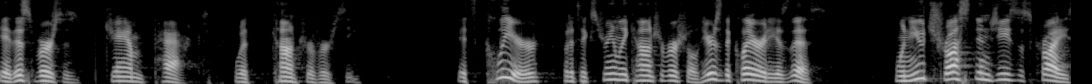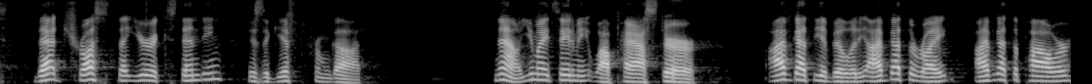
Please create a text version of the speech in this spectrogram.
Okay, this verse is jam packed with controversy. It's clear, but it's extremely controversial. Here's the clarity is this. When you trust in Jesus Christ, that trust that you're extending is a gift from God. Now, you might say to me, well, Pastor, I've got the ability, I've got the right, I've got the power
